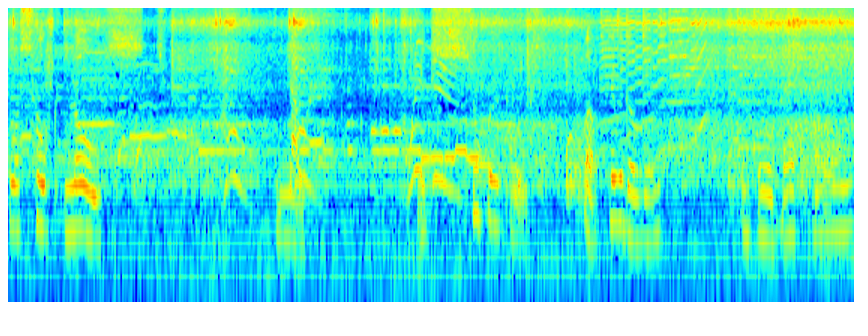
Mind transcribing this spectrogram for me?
That was so close. Close. It's super close. Well, here we go then. And throw back then.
